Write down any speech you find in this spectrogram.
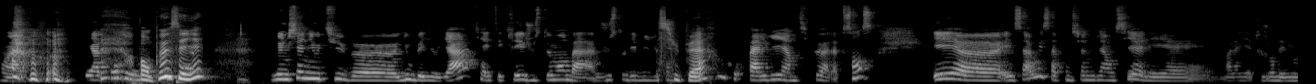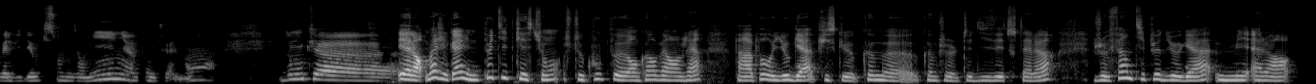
on peut essayer. J'ai une chaîne YouTube euh, Yoga qui a été créée justement bah, juste au début du Super. pour pallier un petit peu à l'absence. Et, et, ça, oui, ça fonctionne bien aussi. Elle est, voilà, il y a toujours des nouvelles vidéos qui sont mises en ligne ponctuellement. Donc. Euh, et alors, moi, j'ai quand même une petite question. Je te coupe euh, encore, Bérangère, par rapport au yoga, puisque, comme, euh, comme je te disais tout à l'heure, je fais un petit peu de yoga, mais alors.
